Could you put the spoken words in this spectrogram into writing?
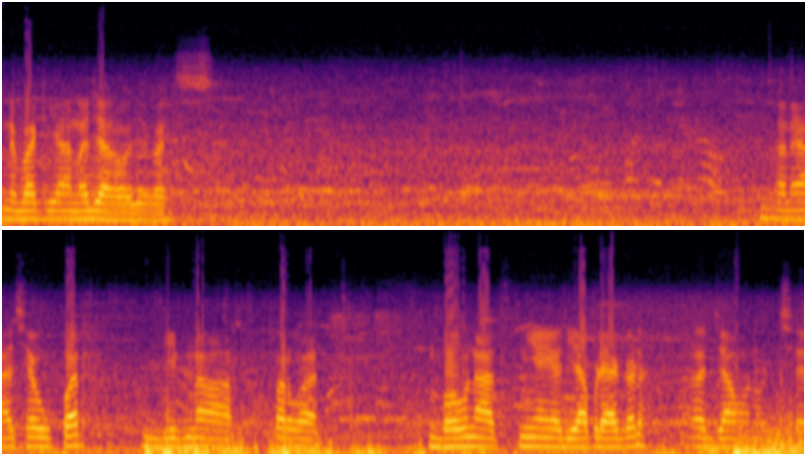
અને બાકી આ નજારો છે ભાઈ અને આ છે ઉપર ગિરનાર પર્વત. ભવનાથની હજી આપણે આગળ જવાનું જ છે.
